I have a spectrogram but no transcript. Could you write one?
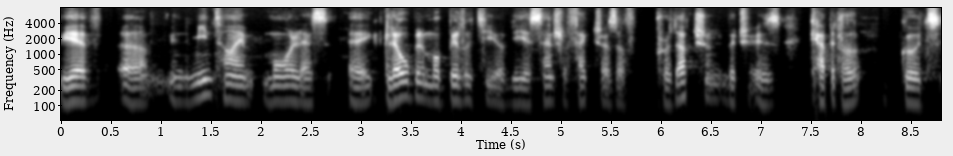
We have, um, in the meantime, more or less a global mobility of the essential factors of production, which is capital, goods,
